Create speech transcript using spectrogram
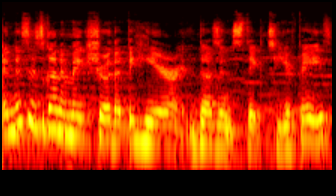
and this is going to make sure that the hair doesn't stick to your face.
